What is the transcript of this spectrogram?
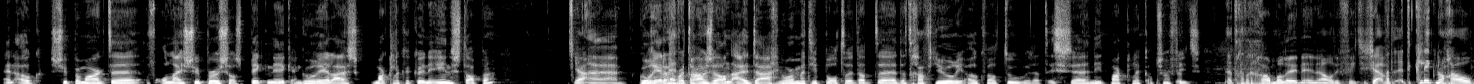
En ook supermarkten of online supers zoals Picnic en Gorilla's makkelijker kunnen instappen. Ja. Eh, Gorilla's En- wordt trouwens wel een uitdaging hoor met die potten. Dat, eh, dat gaf Jury ook wel toe. Dat is eh, niet makkelijk op zo'n fiets. Dat gaat rammelen in, in al die fietsjes. Ja, want het klinkt nogal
